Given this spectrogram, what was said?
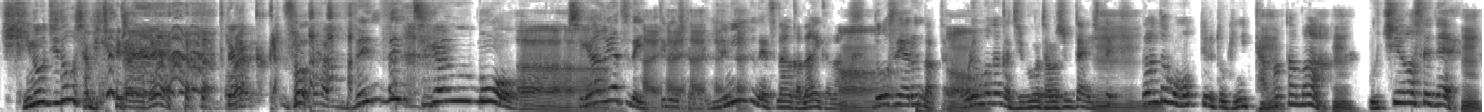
日の自動車みたいなので、トラックか。そう、だから全然違う、もう、違うやつで言ってみるしかない。ユニークなやつなんかないかな。などうせやるんだったら、うん俺もなんか自分が楽しみたいにして、うんなんとか思ってる時にたまたまうん、打ち合わせでうん、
